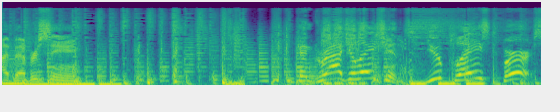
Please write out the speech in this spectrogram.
I've ever seen. Congratulations! You placed first!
